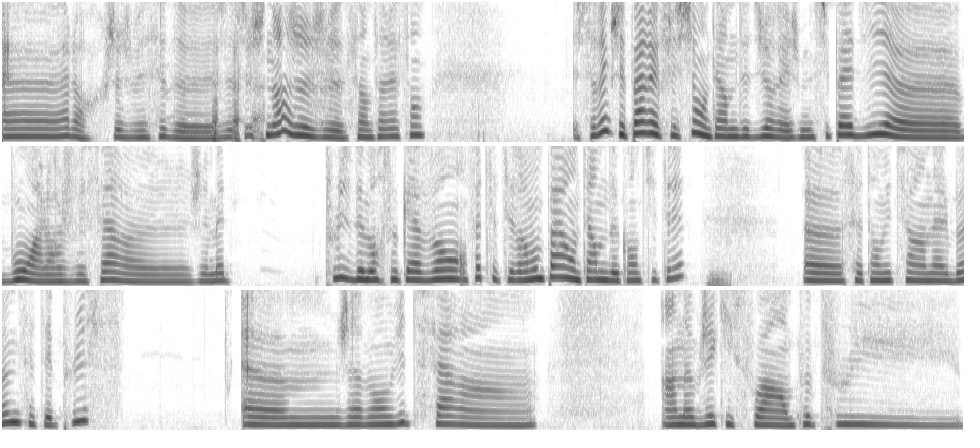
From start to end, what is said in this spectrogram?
euh, alors, je, vais essayer de. Je, non, je, c'est intéressant. C'est vrai que j'ai pas réfléchi en termes de durée. Je me suis pas dit bon, alors je vais faire, je vais mettre plus de morceaux qu'avant. En fait, c'était vraiment pas en termes de quantité. Mm euh, cette envie de faire un album, c'était plus. Euh, j'avais envie de faire un, objet qui soit un peu plus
